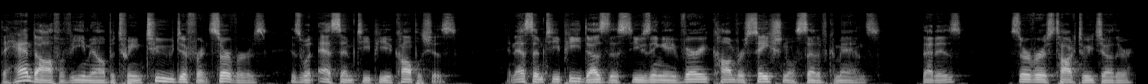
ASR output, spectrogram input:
The handoff of email between two different servers is what SMTP accomplishes, and SMTP does this using a very conversational set of commands. That is, servers talk to each other,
